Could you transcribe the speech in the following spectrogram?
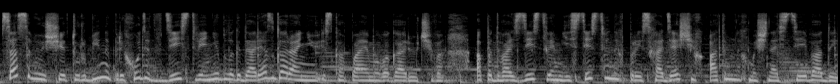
Всасывающие турбины приходят в действие не благодаря сгоранию ископаемого горючего, а под воздействием естественных происходящих атомных мощностей воды.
